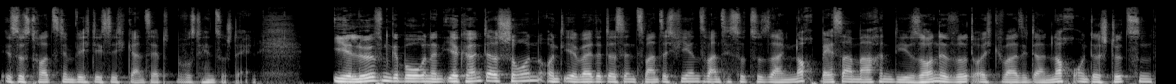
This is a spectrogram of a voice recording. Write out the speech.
ist es trotzdem wichtig, sich ganz selbstbewusst hinzustellen. Ihr Löwengeborenen, ihr könnt das schon und ihr werdet das in 2024 sozusagen noch besser machen. Die Sonne wird euch quasi da noch unterstützen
